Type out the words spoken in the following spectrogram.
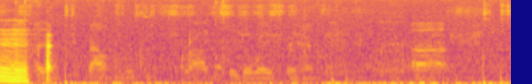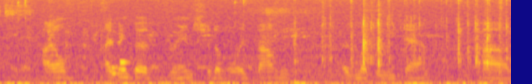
we're talking mm-hmm. Think that Dreams should avoid Fountain as much as he can, um,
